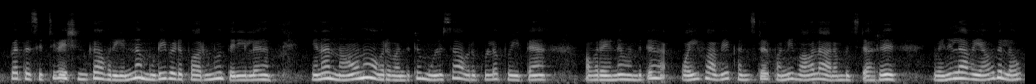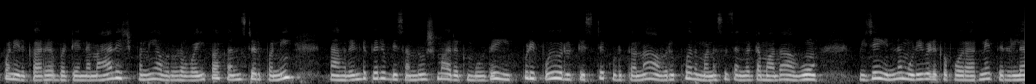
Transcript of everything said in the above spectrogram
இப்போத்த சுச்சுவேஷனுக்கு அவர் என்ன முடிவெடுப்பாருன்னு தெரியல. ஏன்னா நானும் அவரை வந்துட்டு முழுசாக அவருக்குள்ளே போயிட்டேன். அவரை என்ன வந்துட்டு ஒய்ஃபாகவே கன்சிடர் பண்ணி வாழ ஆரம்பிச்சிட்டாரு. வெனிலாவையாவது லவ் பண்ணியிருக்காரு. பட் என்னை மேரேஜ் பண்ணி அவரோட ஒய்ஃபாக கன்சிடர் பண்ணி நாங்கள் ரெண்டு பேரும் இப்படி சந்தோஷமாக இருக்கும்போது இப்படி போய் ஒரு ட்விஸ்ட்டை கொடுத்தோன்னா அவருக்கும் அது மனசு சங்கட்டமாக தான் ஆகும். விஜய் என்ன முடிவெடுக்க போகிறாருனே தெரில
